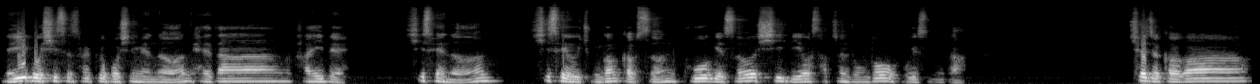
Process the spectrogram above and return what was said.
네이버 시세 살펴보시면은 해당 타입의 시세는 시세의 중간값은 9억에서 12억 4천 정도 보겠습니다. 최저가가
